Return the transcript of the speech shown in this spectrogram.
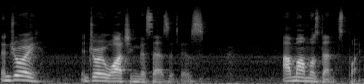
enjoy enjoy watching this as it is. I'm almost done at this point.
